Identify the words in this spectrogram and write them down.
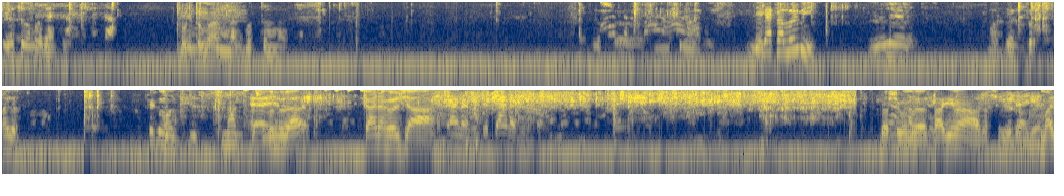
বুত্তু মাছ মাছ একটা লড়বি বন্ধুরা চায়না খোলসা চায়না কিন্তু চায়না দর্শক বন্ধুরা টাকি মাছ মাছ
